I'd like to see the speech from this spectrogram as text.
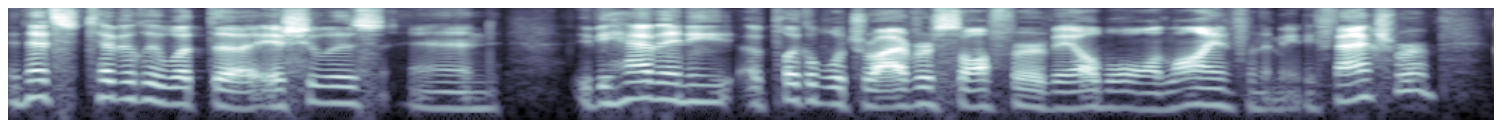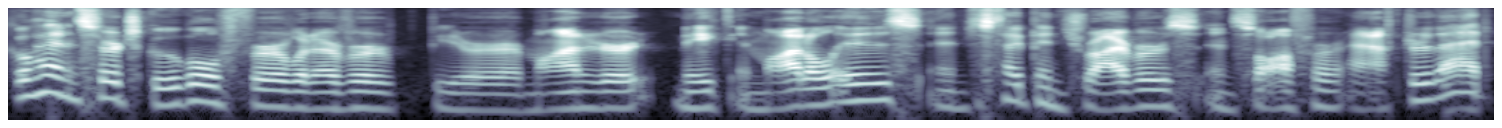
And that's typically what the issue is. And if you have any applicable driver software available online from the manufacturer, go ahead and search Google for whatever your monitor make and model is and just type in drivers and software after that.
